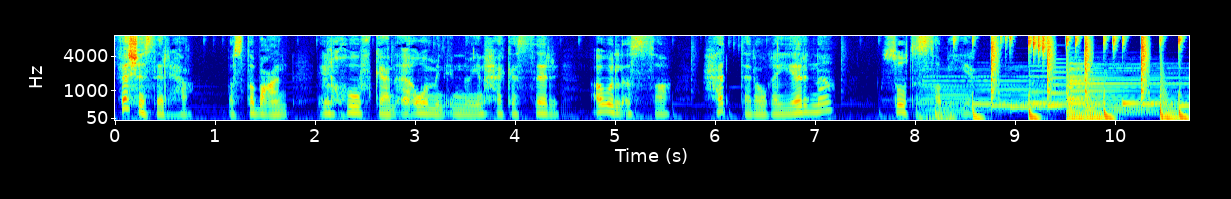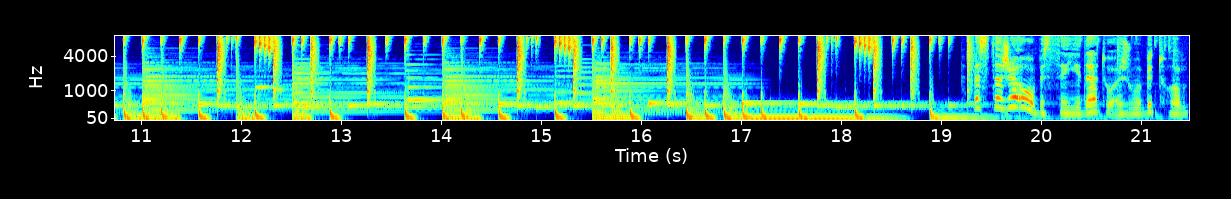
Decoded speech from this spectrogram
فشى سرها بس طبعا الخوف كان أقوى من إنه ينحكى السر أو القصة حتى لو غيرنا صوت الصبية. بس تجاوب السيدات وأجوبتهم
